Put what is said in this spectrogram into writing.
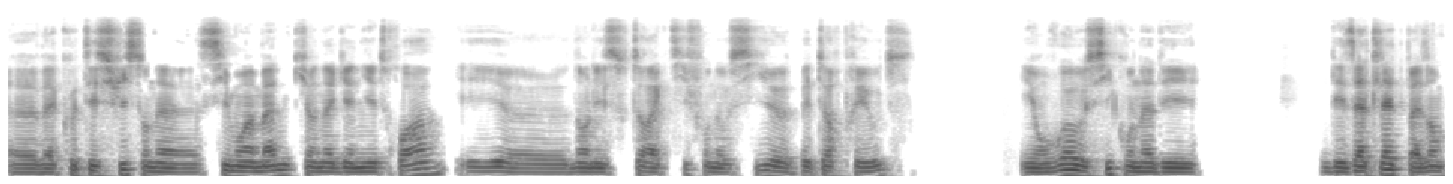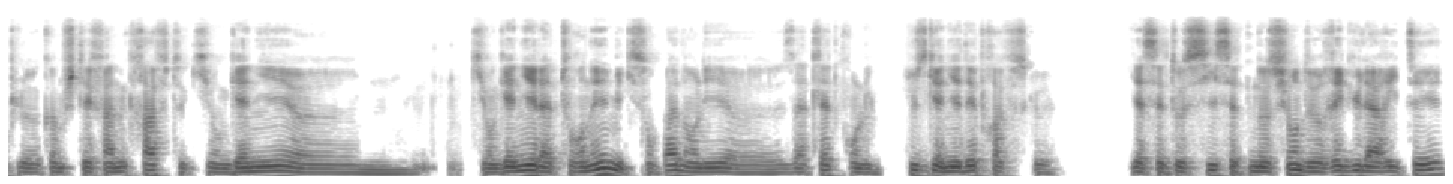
Euh, bah, côté suisse, on a Simon Hamann qui en a gagné 3. Et euh, dans les sauteurs actifs, on a aussi euh, Peter Preutz Et on voit aussi qu'on a des, des athlètes, par exemple, comme Stefan Kraft, qui ont gagné, qui ont gagné la tournée, mais qui sont pas dans les athlètes qui ont le plus gagné d'épreuves. Parce que il y a cette, aussi cette notion de régularité,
